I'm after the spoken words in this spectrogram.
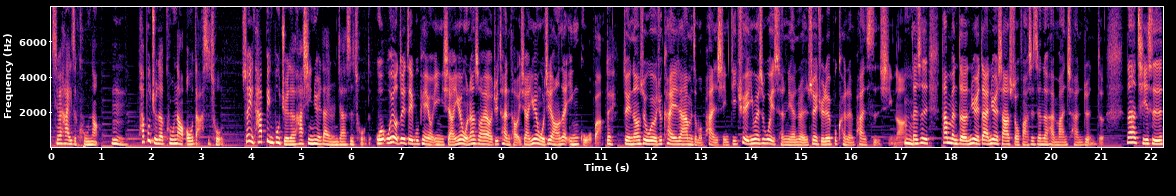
是因为他一直哭闹，嗯，他不觉得哭闹殴打是错的，所以他并不觉得他性虐待人家是错的。我我有对这部片有印象，因为我那时候还有去探讨一下，因为我记得好像在英国吧，对对，然后所以我有去看一下他们怎么判刑。的确，因为是未成年人，所以绝对不可能判死刑啦。嗯但是他们的虐待、虐杀手法是真的还蛮残忍的。那其实，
